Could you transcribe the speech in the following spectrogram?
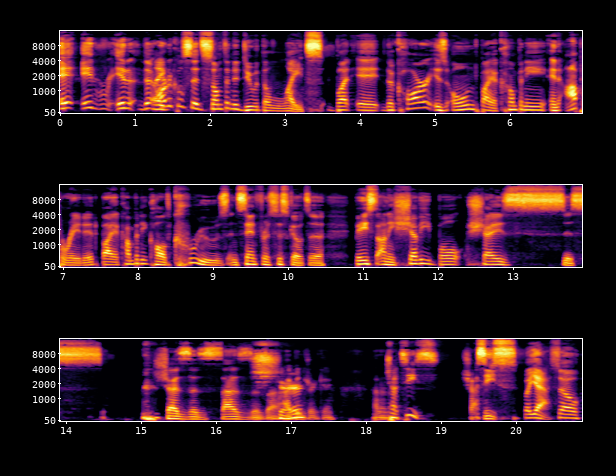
It it it the Like- article said something to do with the lights but it the car is owned by a company and operated by a company called Cruise in San Francisco. It's a based on a Chevy Bolt chassis. Chassis. I've been drinking. I don't know. Chassis. chassis. But yeah, so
